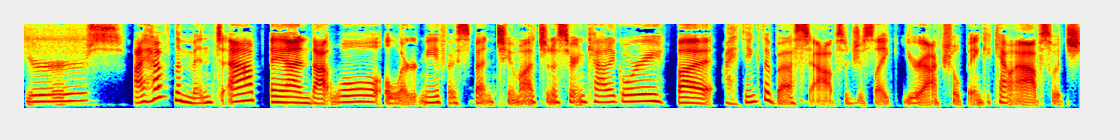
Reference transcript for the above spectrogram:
yours? I have the Mint app, and that will alert me if I spent too much in a certain category. But I think the best apps are just like your actual bank account apps, which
